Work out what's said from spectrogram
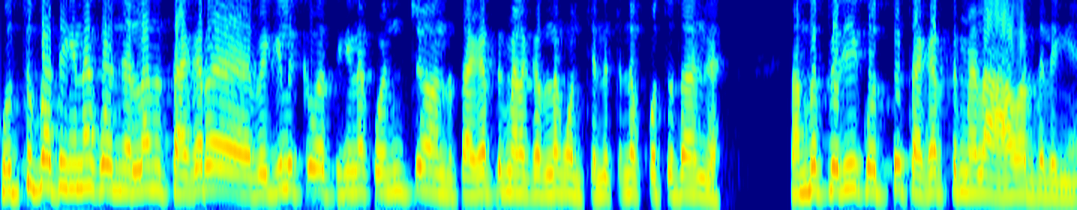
கொத்து பார்த்தீங்கன்னா கொஞ்சம் எல்லாம் அந்த தகர வெயிலுக்கு பார்த்தீங்கன்னா கொஞ்சம் அந்த தகரத்து மேலே இருக்கிறதுலாம் கொஞ்சம் சின்ன சின்ன கொத்து தாங்க. ரொம்ப பெரிய கொத்து தகரத்து மேலே ஆகிறது இல்லைங்க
